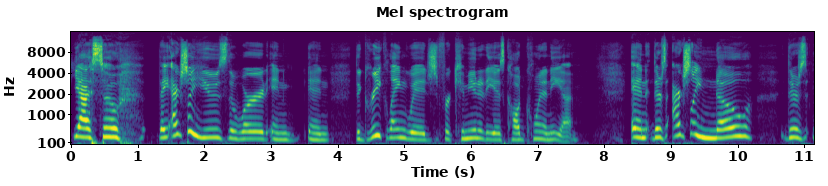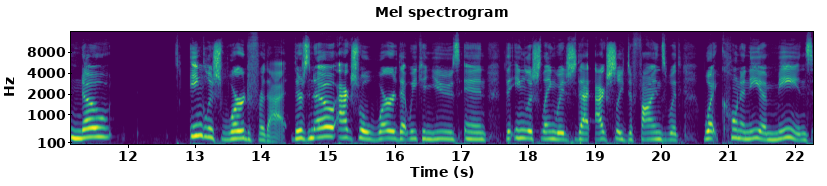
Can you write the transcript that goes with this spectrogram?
Yeah, so they actually use the word in in the Greek language for community is called koinonia. And there's actually no there's no English word for that. There's no actual word that we can use in the English language that actually defines with what koinonia means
